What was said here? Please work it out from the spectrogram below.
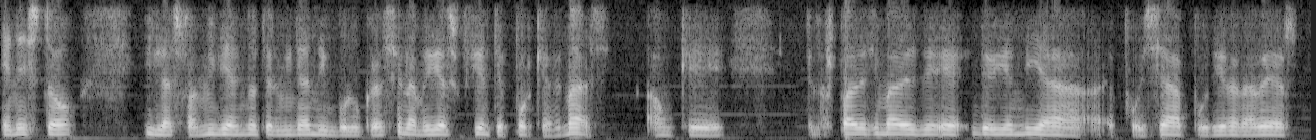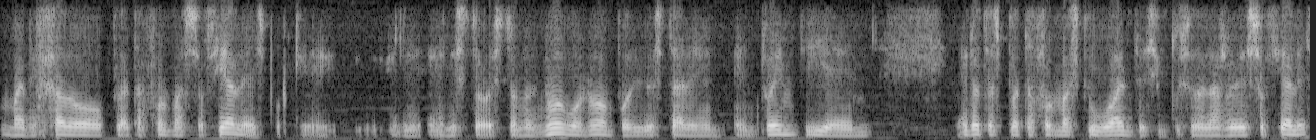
en esto y las familias no terminan de involucrarse en la medida suficiente porque además, aunque los padres y madres de, hoy en día pues ya pudieran haber manejado plataformas sociales porque esto esto no es nuevo no han podido estar en, en Twenty en, en otras plataformas que hubo antes incluso de las redes sociales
